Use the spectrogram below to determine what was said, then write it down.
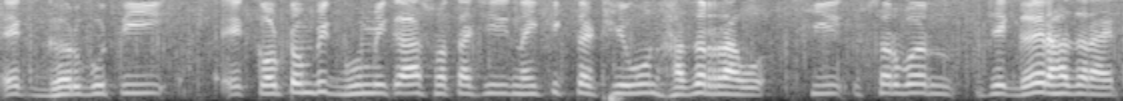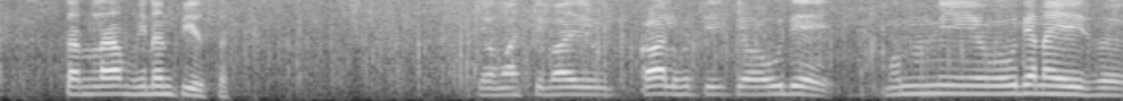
एक घरगुती एक कौटुंबिक भूमिका स्वतःची नैतिकता ठेवून हजर राहावं ही सर्व जे गैरहजर आहेत त्यांना विनंती आहे सर. किंवा मागची बाई काल होती किंवा उद्या आहे म्हणून मी उद्या नाही यायचं.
